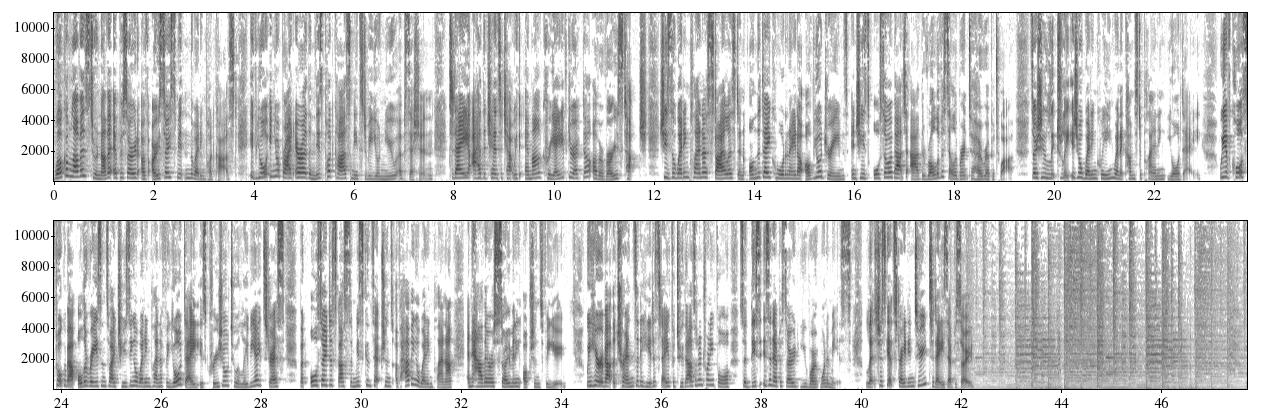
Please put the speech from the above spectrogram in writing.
Welcome, lovers, to another episode of Oh So Smitten, the Wedding Podcast. If you're in your bride era, then this podcast needs to be your new obsession. Today, I had the chance to chat with Emma, creative director of A Rose Touch. She's the wedding planner, stylist, and on the day coordinator of your dreams, and she's also about to add the role of a celebrant to her repertoire. So she literally is your wedding queen when it comes to planning your day. We, of course, talk about all the reasons why choosing a wedding planner for your day is crucial to alleviate stress, but also discuss the misconceptions of having a wedding planner and how there are so many options for you. We hear about the trends that are here to stay for 2024, so this is an episode you won't want to miss. Let's just get straight into today's episode.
